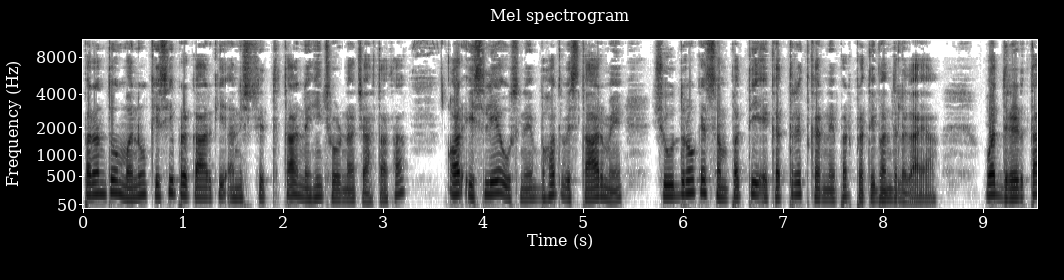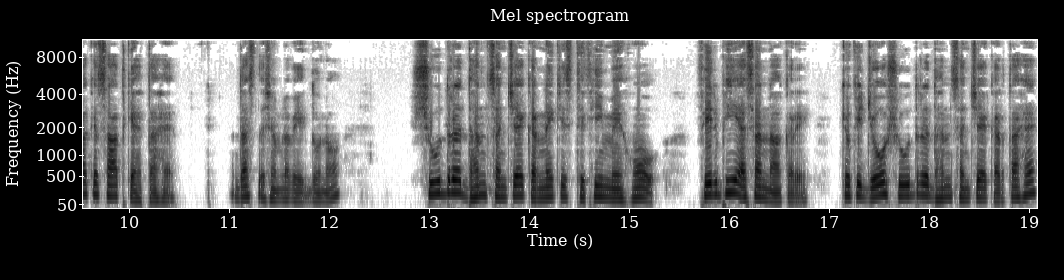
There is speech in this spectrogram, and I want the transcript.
परंतु मनु किसी प्रकार की अनिश्चितता नहीं छोड़ना चाहता था। और इसलिए उसने बहुत विस्तार में शूद्रों के संपत्ति एकत्रित करने पर प्रतिबंध लगाया। वह दृढ़ता के साथ कहता है, दस दशमलव एक दो नौ, शूद्र धन संचय करने की स्थिति में हो, फिर भी ऐसा ना करे, क्योंकि जो शूद्र धन संचय करता है,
